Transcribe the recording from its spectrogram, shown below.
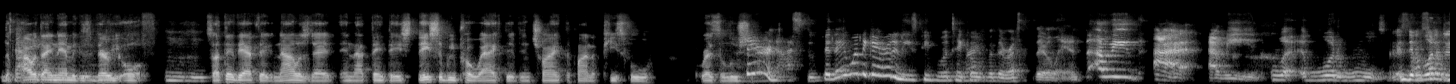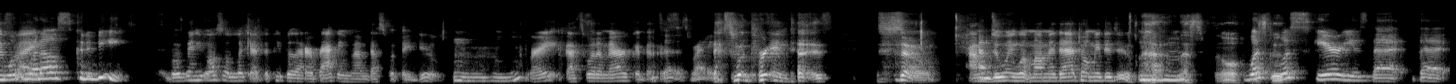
the power dynamic is very off. Mhm. So I think they have to acknowledge that, and I think they sh- they should be proactive in trying to find a peaceful resolution. They're not stupid. They want to get rid of these people and take Right. over the rest of their land. I mean, I I mean, what what what It's what, what, like- what else could it be? But then you also look at the people that are backing them, that's what they do, Mm-hmm. right? That's what America does. That's right. That's what Britain does. So I'm, I'm- doing what mom and dad told me to do. Mhm. that's oh, What's that's good. what's scary is that that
